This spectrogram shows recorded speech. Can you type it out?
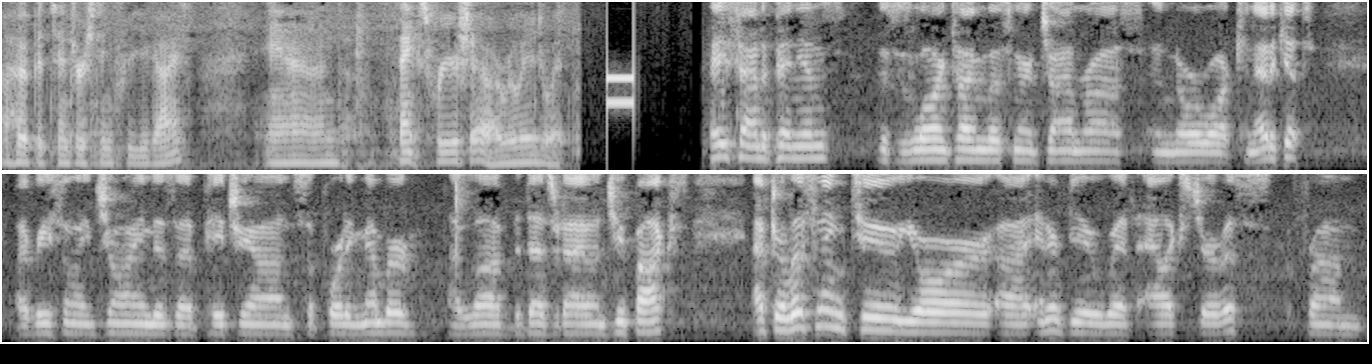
I hope it's interesting for you guys. And thanks for your show. I really enjoy it. Hey, Sound Opinions. This is longtime listener John Ross in Norwalk, Connecticut. I recently joined as a Patreon supporting member. I love the Desert Island Jukebox. After listening to your uh, interview with Alex Jervis from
